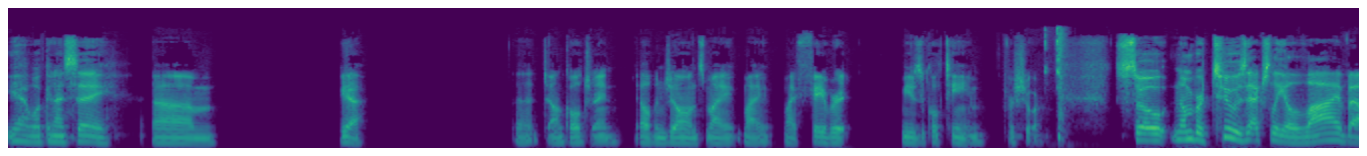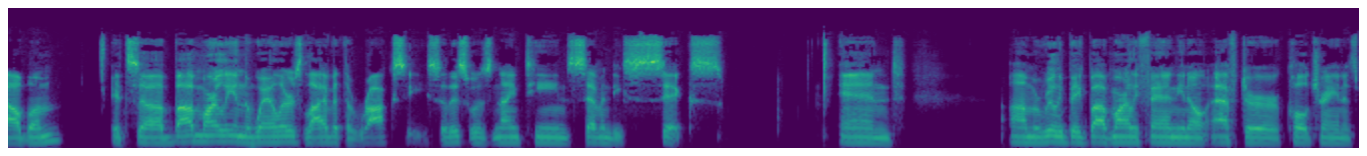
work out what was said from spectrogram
yeah, what can I say? Um, yeah, uh, John Coltrane, Elvin Jones, my my my favorite musical team for sure. So number two is actually a live album. It's uh, Bob Marley and the Wailers live at the Roxy. So this was 1976, and I'm a really big Bob Marley fan. You know, after Coltrane, it's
